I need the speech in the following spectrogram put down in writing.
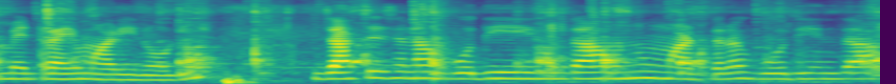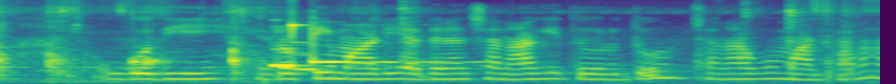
ಒಮ್ಮೆ ಟ್ರೈ ಮಾಡಿ ನೋಡಿ. ಜಾಸ್ತಿ ಜನ ಗೋಧಿಯಿಂದನೂ ಮಾಡ್ತಾರೆ. ಗೋಧಿಯಿಂದ ಗೋಧಿ ರೊಟ್ಟಿ ಮಾಡಿ ಅದನ್ನು ಚೆನ್ನಾಗಿ ತುರಿದು ಚೆನ್ನಾಗೂ ಮಾಡ್ತಾರೆ.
